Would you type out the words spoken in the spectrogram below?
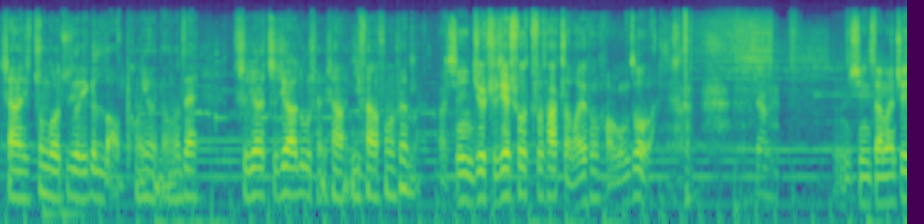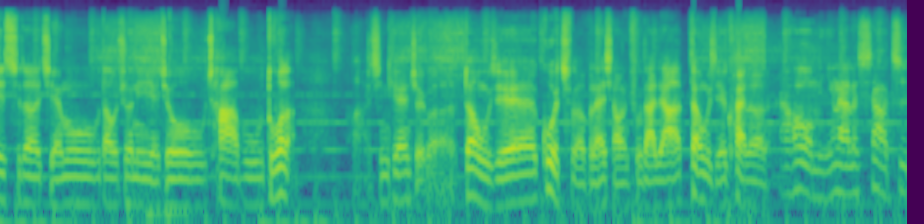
像中国足球的一个老朋友，能够在执教执教路程上一帆风顺吧。啊，行，你就直接说祝他找到一份好工作吧。这样 嗯，行，咱们这期的节目到这里也就差不多了。啊，今天这个端午节过去了，本来想祝大家端午节快乐的然后我们迎来了夏至，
